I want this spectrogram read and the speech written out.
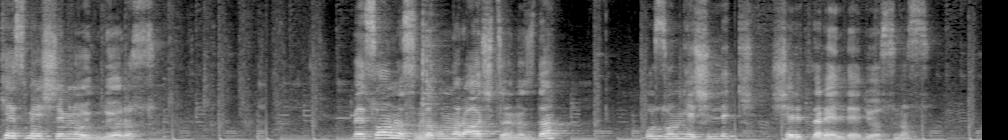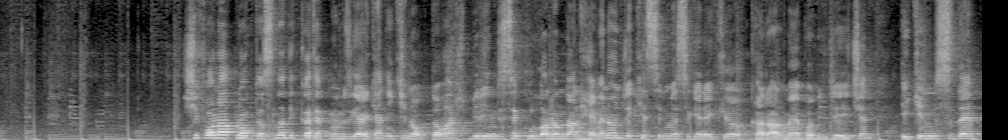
kesme işlemini uyguluyoruz. Ve sonrasında bunları açtığınızda uzun yeşillik şeritler elde ediyorsunuz. Şifonat noktasında dikkat etmemiz gereken iki nokta var. Birincisi kullanımdan hemen önce kesilmesi gerekiyor kararma yapabileceği için. İkincisi de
